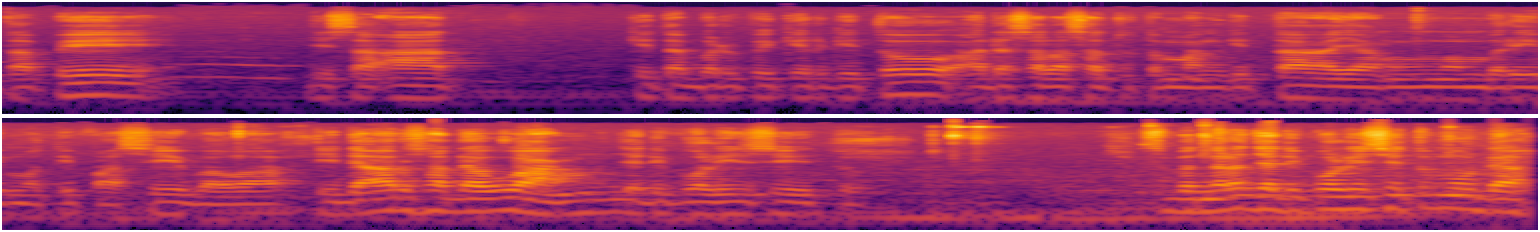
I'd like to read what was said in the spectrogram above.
Tetapi di saat kita berpikir gitu, ada salah satu teman kita yang memberi motivasi bahwa tidak harus ada uang jadi polisi itu. Sebenarnya jadi polisi itu mudah.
